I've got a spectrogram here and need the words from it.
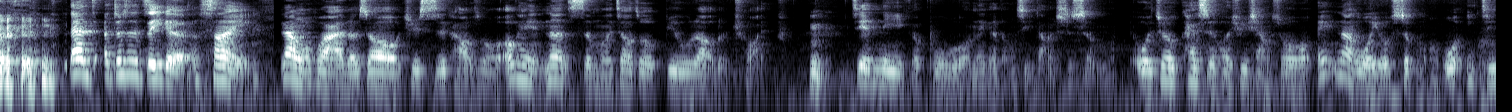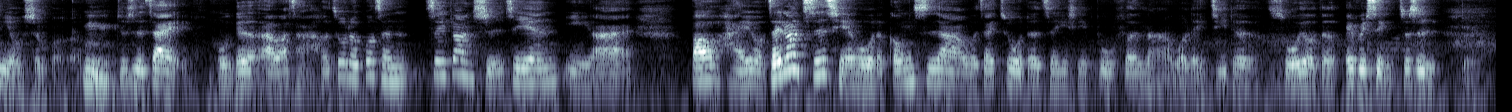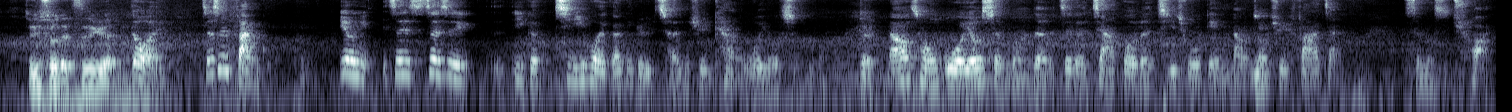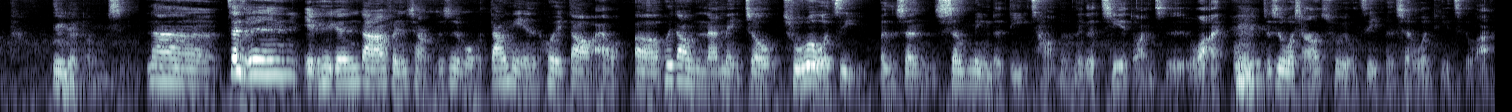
但呃就是这个 sign 让我回来的时候去思考说，OK，那什么叫做 build out the tribe？嗯，建立一个部落，那个东西到底是什么？我就开始回去想说，哎、那我有什么？我已经有什么了？嗯，就是在我跟阿瓦萨合作的过程这一段时间以来，包还有在那之前我的公司啊，我在做的这一些部分啊，我累积的所有的 everything，就是对就是所有的资源，对，这是反用这这是一个机会跟旅程去看我有什么。对，然后从我有什么的这个架构的基础点当中去发展什么是 tribe 这个东西。那在这边也可以跟大家分享，就是我当年会到埃呃会到南美洲，除了我自己本身生命的低潮的那个阶段之外，嗯，就是我想要处理我自己本身的问题之外，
